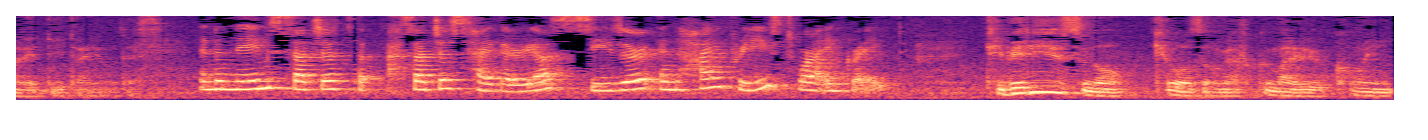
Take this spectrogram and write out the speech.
まれていたようです And the names such as, such as Tiberius, Caesar, and high priest were engraved. ティベリエスの胸像が含まれる婚姻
